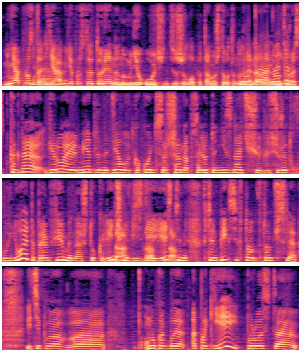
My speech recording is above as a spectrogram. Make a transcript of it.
меня просто, да. я, я просто это реально, ну, мне очень тяжело, потому что вот она ну, реально, да, она но это, когда герои медленно делают какую-нибудь совершенно абсолютно незначащую для сюжета хуйню, это прям фирменная штука. Линча да, везде да, есть, да. в Твин Пиксе в том, в том числе. И типа, э, ну, как бы апогей просто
